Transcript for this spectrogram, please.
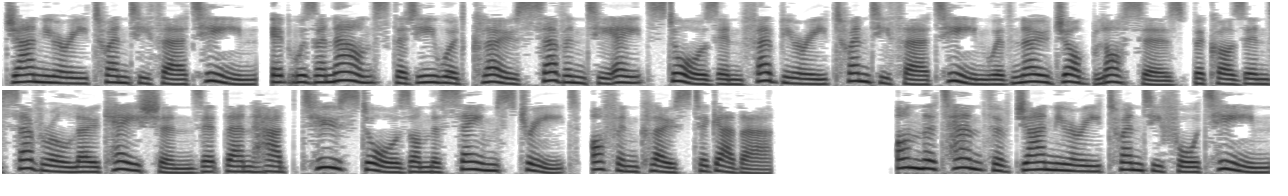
January 2013, it was announced that he would close 78 stores in February 2013 with no job losses because in several locations it then had two stores on the same street, often close together. On 10 January 2014,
